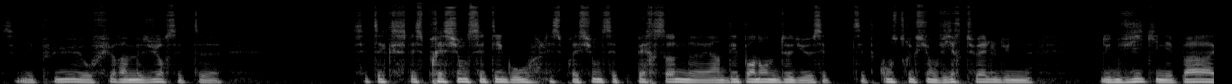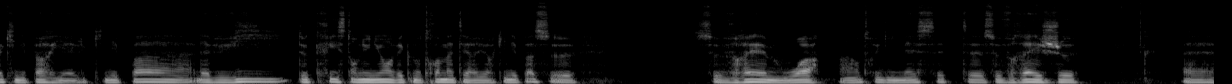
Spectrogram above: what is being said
Ce n'est plus au fur et à mesure euh, cette l'expression de cet ego, l'expression de cette personne euh, indépendante de Dieu, cette, construction virtuelle d'une vie qui n'est pas qui n'est réelle, qui n'est pas la vie de Christ en union avec notre homme intérieur, qui n'est pas ce vrai moi hein, entre guillemets, euh, ce vrai je euh,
